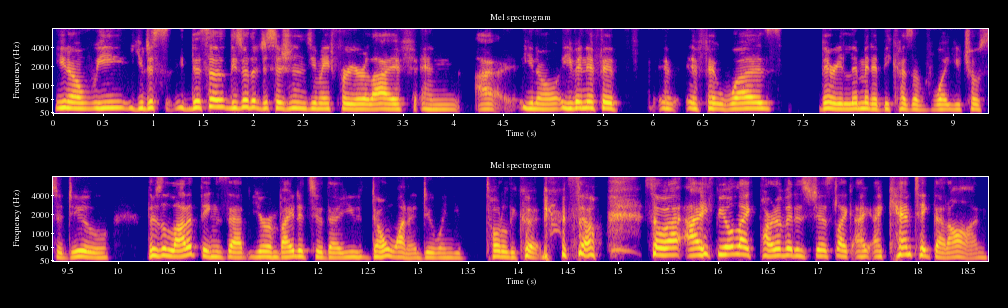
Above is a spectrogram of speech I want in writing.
you know, we you just this are these are the decisions you made for your life, and I, you know, even if it if, if it was very limited because of what you chose to do, there's a lot of things that you're invited to that you don't want to do when you totally could. so, so I, I, feel like part of it is just like I, I can't take that on.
